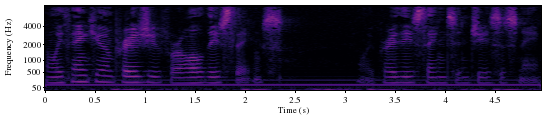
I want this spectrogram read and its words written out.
And we thank you and praise you for all these things. And we pray these things in Jesus' name.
